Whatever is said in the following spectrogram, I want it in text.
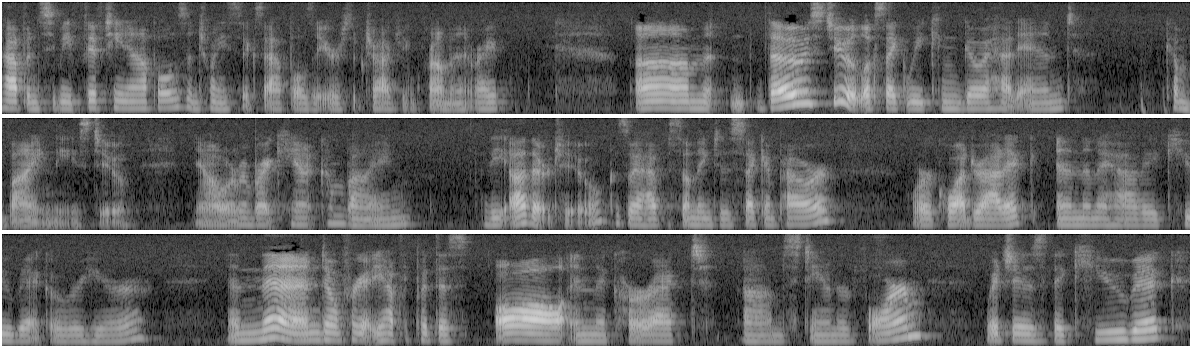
Happens to be 15 apples and 26 apples that you're subtracting from it, right? Um, those two, it looks like we can go ahead and combine these two. Now remember, I can't combine the other two because I have something to the second power or quadratic, and then I have a cubic over here. And then don't forget you have to put this all in the correct um, standard form, which is the cubic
